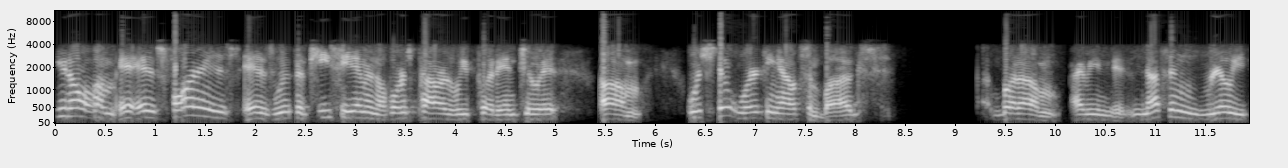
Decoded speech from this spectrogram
You know, um, as far as as with the PCM and the horsepower that we put into it, um, we're still working out some bugs. But um, I mean, nothing really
